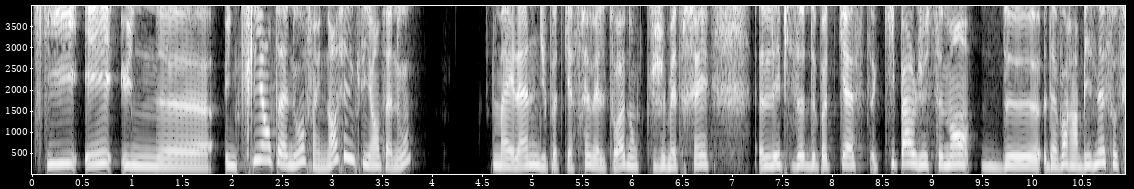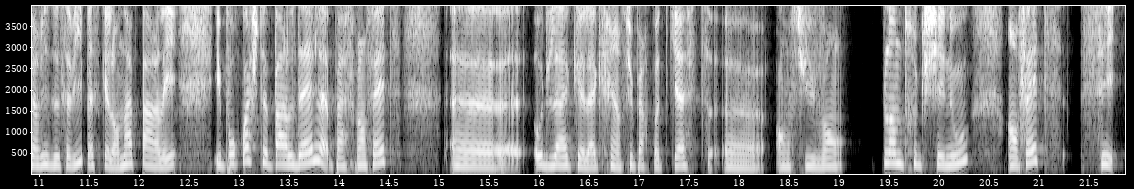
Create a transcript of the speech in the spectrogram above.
qui est une, euh, une cliente à nous, enfin une ancienne cliente à nous. Maëlan du podcast Révèle-toi. Donc, je mettrai l'épisode de podcast qui parle justement de d'avoir un business au service de sa vie parce qu'elle en a parlé. Et pourquoi je te parle d'elle? Parce qu'en fait, euh, au-delà qu'elle a créé un super podcast euh, en suivant plein de trucs chez nous. En fait, c'est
